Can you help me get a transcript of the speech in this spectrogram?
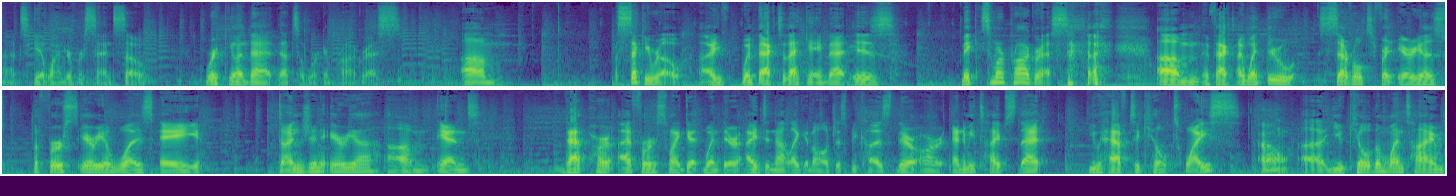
uh, to get 100%. So working on that, that's a work in progress. Um, Sekiro, I went back to that game. That is making some more progress. um, in fact, I went through several different areas. The first area was a dungeon area, um, and that part at first when I get went there, I did not like it all, just because there are enemy types that you have to kill twice. oh. Uh, you kill them one time,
